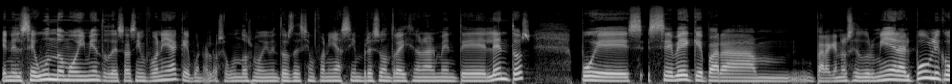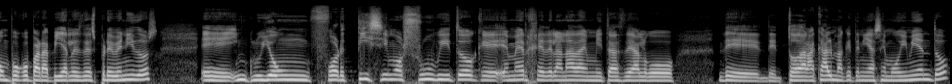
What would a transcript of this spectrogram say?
en el segundo movimiento de esa sinfonía, que bueno, los segundos movimientos de sinfonía siempre son tradicionalmente lentos, pues se ve que para, mm, para que no se durmiera el público, un poco para pillarles desprevenidos, eh, incluyó un fortísimo súbito que emerge de la nada en mitad de algo de, de toda la calma que tenía ese movimiento.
